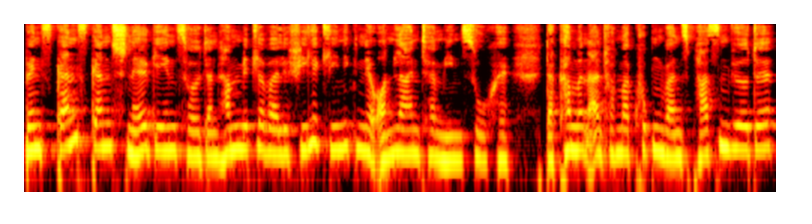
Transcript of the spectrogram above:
Wenn es ganz, ganz schnell gehen soll, dann haben mittlerweile viele Kliniken eine Online-Terminsuche. Da kann man einfach mal gucken, wann es passen würde.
